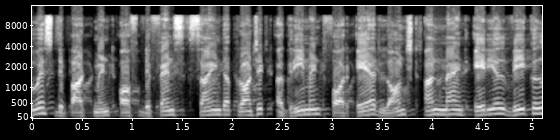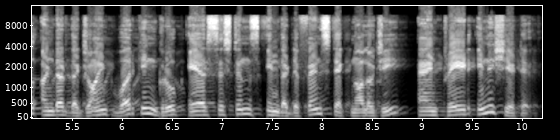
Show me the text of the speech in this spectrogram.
US Department of Defense signed a project agreement for air-launched unmanned aerial vehicle under the Joint Working Group Air Systems in the Defense Technology and Trade Initiative.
